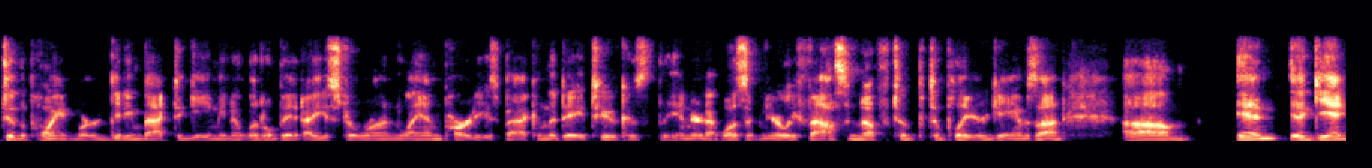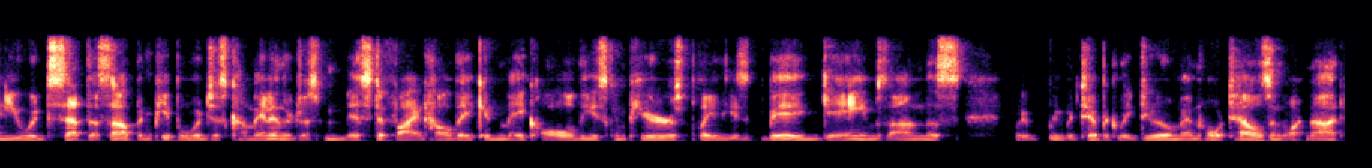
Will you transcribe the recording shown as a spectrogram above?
to the point where getting back to gaming a little bit i used to run LAN parties back in the day too because the internet wasn't nearly fast enough to, to play your games on. Um, and again you would set this up and people would just come in and they're just mystified how they could make all these computers play these big games on this we, we would typically do them in hotels and whatnot.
